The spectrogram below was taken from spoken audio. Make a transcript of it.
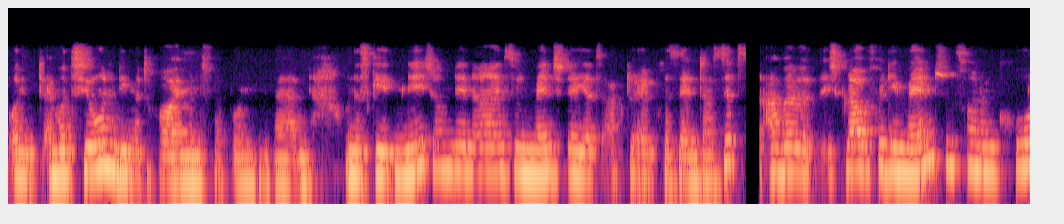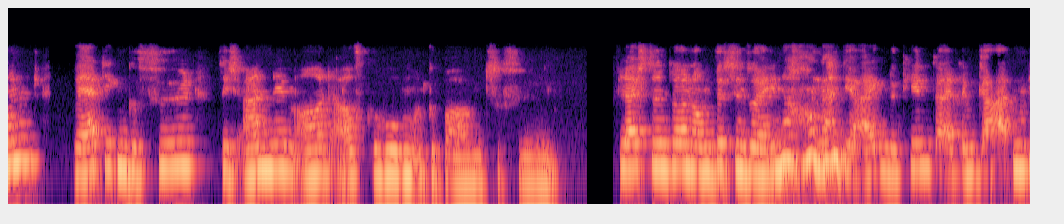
und Emotionen, die mit Räumen verbunden werden. Und es geht nicht um den einzelnen Mensch, der jetzt aktuell präsent da sitzt. Aber ich glaube, für die Menschen von einem Grund wertigen Gefühl, sich an dem Ort aufgehoben und geborgen zu fühlen. Vielleicht sind da noch ein bisschen so Erinnerungen an die eigene Kindheit im Garten,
